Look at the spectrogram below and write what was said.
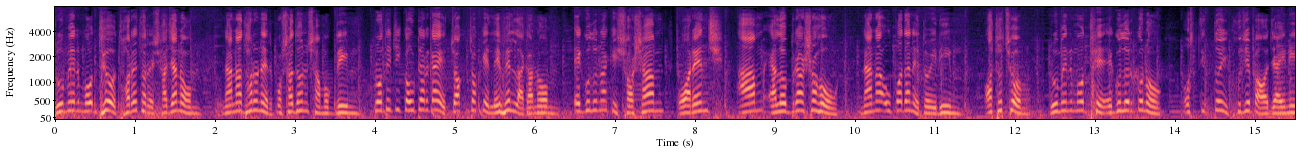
রুমের মধ্যেও থরে থরে সাজানো নানা ধরনের প্রসাধন সামগ্রী, প্রতিটি কৌটার গায়ে চকচকে লেভেল লাগানো, এগুলো নাকি শশাম, অরেঞ্জ, আম অ্যালোব্রা সহ নানা উপাদানে তৈরি। অথচ রুমের মধ্যে এগুলোর কোনো অস্তিত্বই খুঁজে পাওয়া যায়নি।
